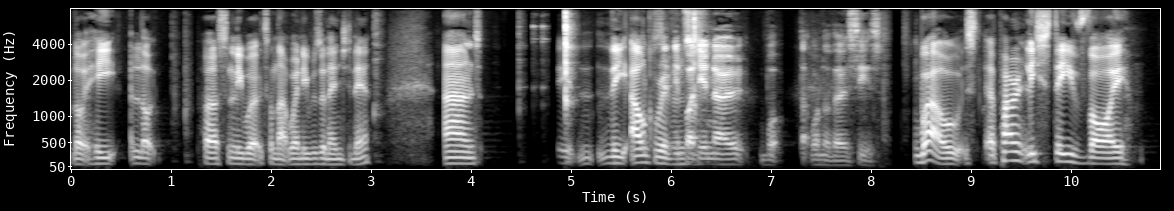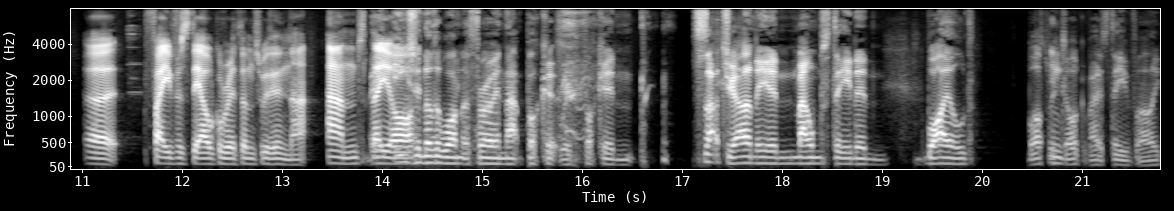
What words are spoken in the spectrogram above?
Like he like personally worked on that when he was an engineer, and it, the Does algorithms. anybody know what that one of those is? Well, apparently Steve Vai uh, favors the algorithms within that, and they He's are He's another one to throw in that bucket with fucking Satriani and Malmsteen and Wylde. Whilst we Mm. talk about Steve Vai.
